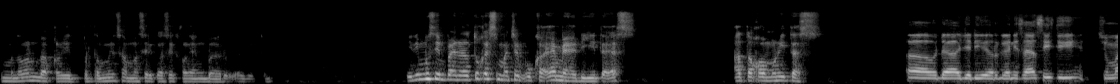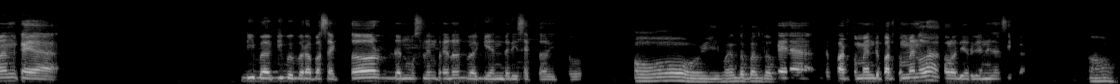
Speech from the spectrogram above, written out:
teman-teman bakal dipertemuin sama circle-circle yang baru gitu. Ini musim panel tuh kayak semacam UKM ya di ITS atau komunitas. Eh, udah jadi organisasi sih, cuman kayak dibagi beberapa sektor dan Muslim Planner bagian dari sektor itu. Oh, iya, mantap mantap. Kayak departemen-departemen lah kalau di organisasi kak. Oh,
